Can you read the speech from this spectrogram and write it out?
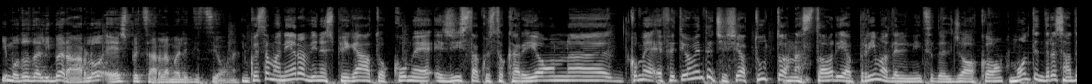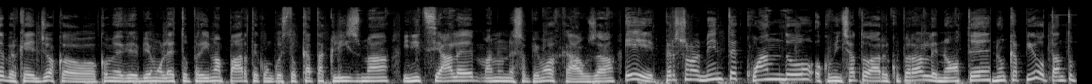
in modo da liberarlo e spezzare la maledizione. In questa maniera viene spiegato come esista questo Carion, come effettivamente ci sia tutta una storia prima dell'inizio del gioco, molto interessante perché il gioco, come vi abbiamo letto prima, parte con questo cataclisma iniziale, ma non ne sappiamo la causa. E personalmente, quando ho cominciato a recuperare le note, non capivo tanto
